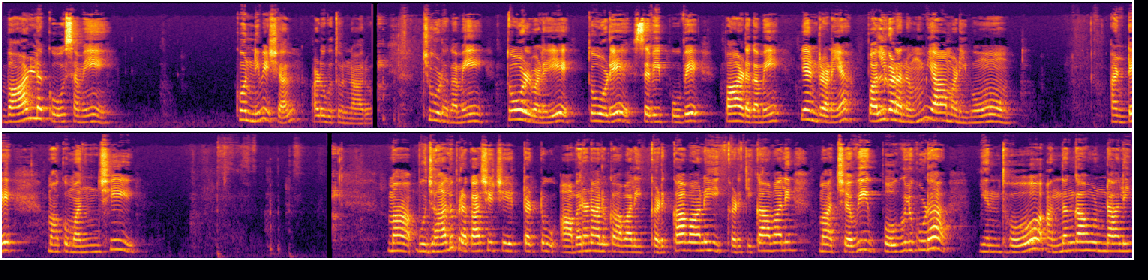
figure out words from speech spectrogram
వాళ్ళ కోసమే కొన్ని విషయాలు అడుగుతున్నారు. చూడగమే తోళ్వళయే తోడే సెవిప్పువే పాడగమే ఎండ్రనయ పల్గళనం యామణివోం అంటే మాకు మంచి మా భుజాలు ప్రకాశించేటట్టు ఆభరణాలు కావాలి ఇక్కడికి కావాలి ఇక్కడికి కావాలి. మా చెవి పోగులు కూడా ఎంతో అందంగా ఉండాలి.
